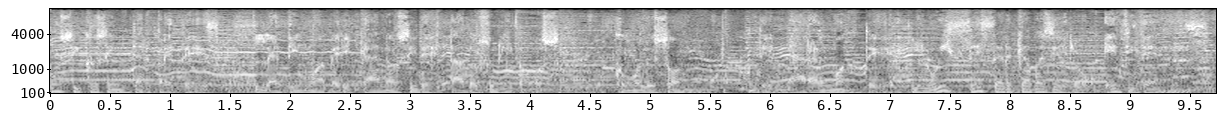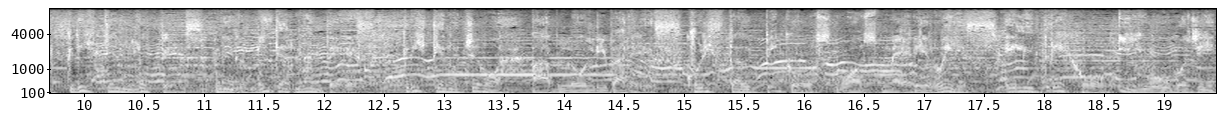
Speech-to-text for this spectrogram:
músicos e intérpretes latinoamericanos y de Estados Unidos, como lo son Denar Almonte, Luis César Caballero, Evidence, Cristian López, Mirmita Hernández, Cristian Ochoa, Pablo Olivares, Crystal Picos, Rosemary Ruiz, Eli Trejo y Hugo Gin.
